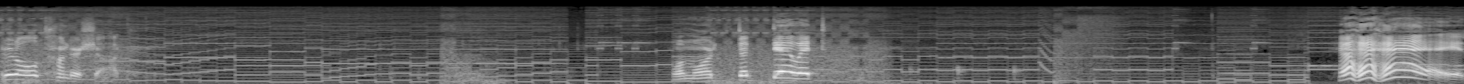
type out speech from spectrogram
Good old Thundershock. One more to do it! Hey, hey, hey!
